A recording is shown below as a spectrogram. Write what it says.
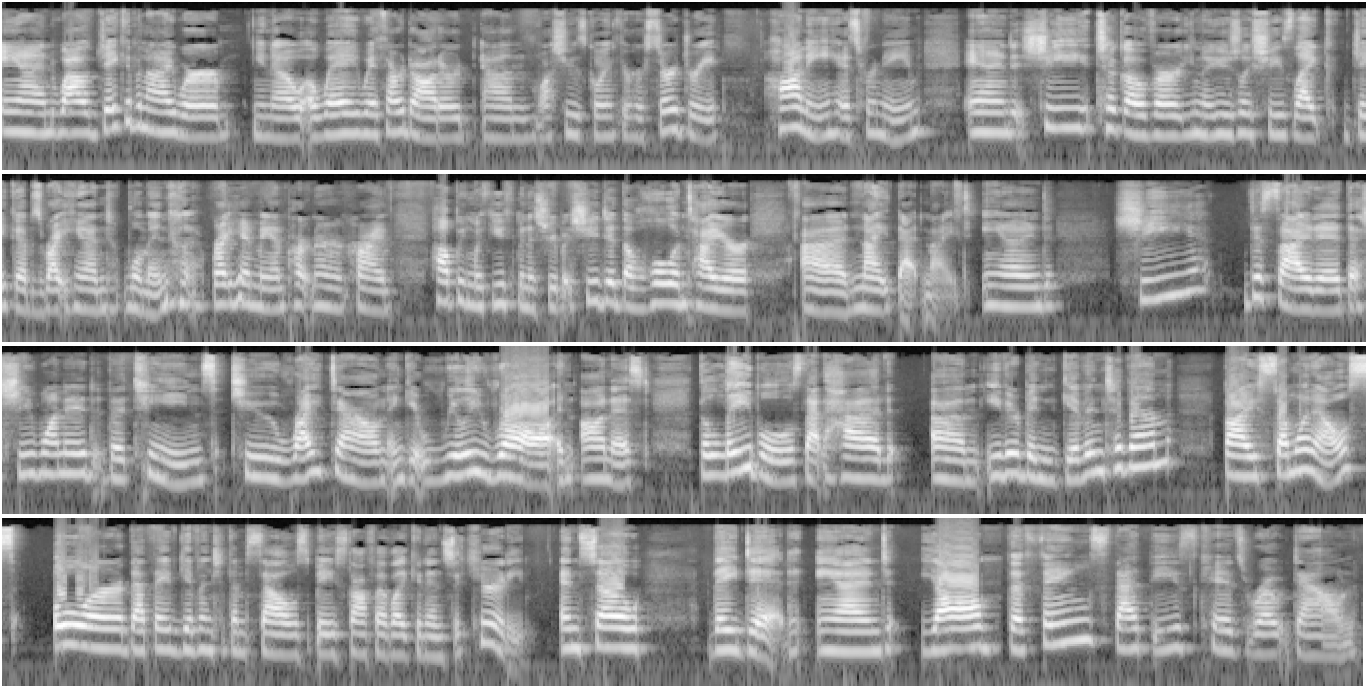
And while Jacob and I were, you know, away with our daughter um, while she was going through her surgery, Hani is her name, and she took over. You know, usually she's like Jacob's right hand woman, right hand man, partner in crime, helping with youth ministry. But she did the whole entire uh, night that night, and she decided that she wanted the teens to write down and get really raw and honest the labels that had um, either been given to them by someone else or that they've given to themselves based off of like an insecurity. And so they did. And y'all, the things that these kids wrote down,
